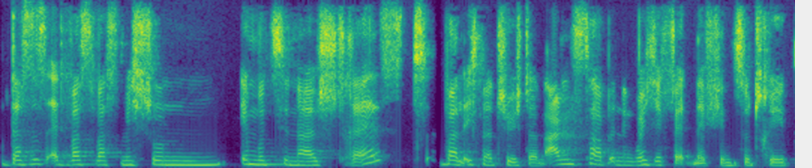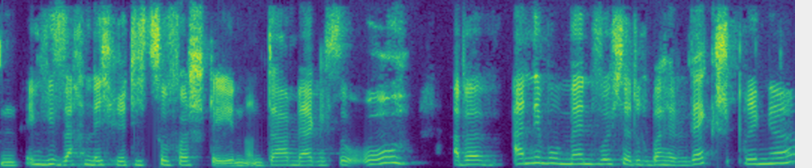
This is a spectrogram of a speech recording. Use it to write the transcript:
das ist etwas, was mich schon emotional stresst, weil ich natürlich dann Angst habe, in irgendwelche Fettnäpfchen zu treten, irgendwie Sachen nicht richtig zu verstehen. Und da merke ich so, oh, aber an dem Moment, wo ich darüber hinwegspringe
